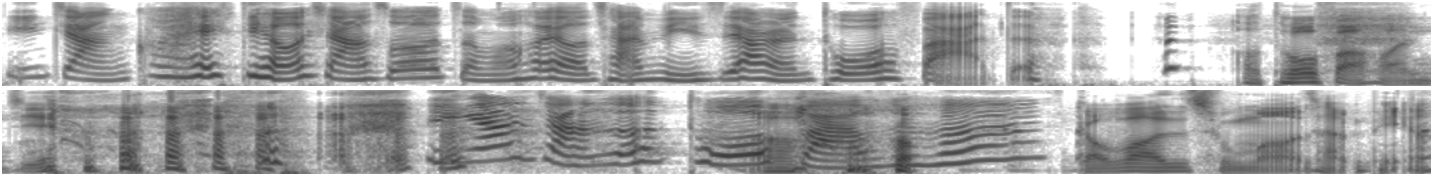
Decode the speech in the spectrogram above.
你讲快一点，我想说怎么会有产品是要人脱发的？哦，脱发缓解，讲说 脱发，我说哈搞不好是除毛的产品啊。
